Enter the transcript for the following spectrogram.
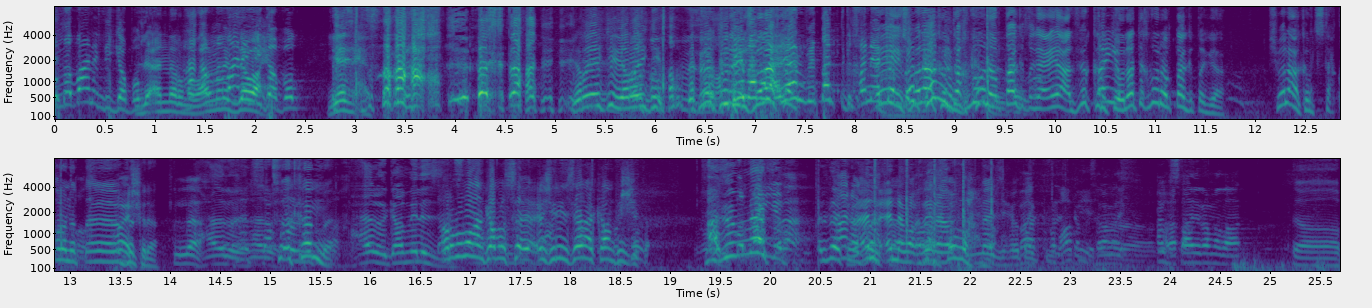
رمضان اللي قبل. لأن ها، رمضان من الزواحف. يزحف. يا ريجي يا ريجي في بعض الاحيان بيطقطق. خليني إيش بلاكم تاخذونها بطقطقة يا عيال فكرته لا تاخذونها بطقطقة. إيش بلاكم تستحقون آه، الفكرة حلو ف- كمل. حلو قام يلزق رمضان قبل س- 20 سنة كان في شتاء. طيب. عندنا ماخذينها اعطاني رمضان. يا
